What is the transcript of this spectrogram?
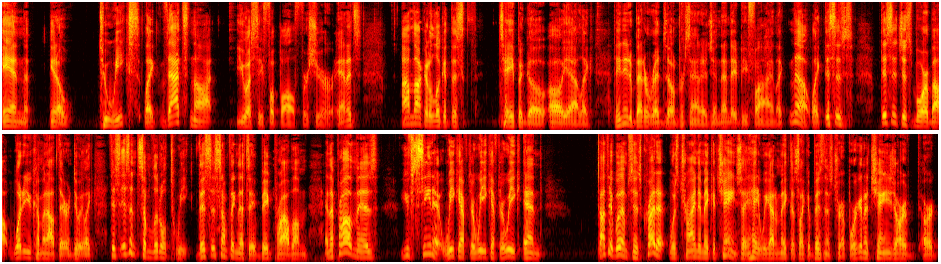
in you know two weeks, like that's not USC football for sure. And it's I'm not going to look at this tape and go, oh yeah, like they need a better red zone percentage and then they'd be fine. Like no, like this is This is just more about what are you coming out there and doing? Like, this isn't some little tweak. This is something that's a big problem. And the problem is you've seen it week after week after week. And Donte Williams, his credit, was trying to make a change, saying, hey, we got to make this like a business trip. We're going to change our, our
